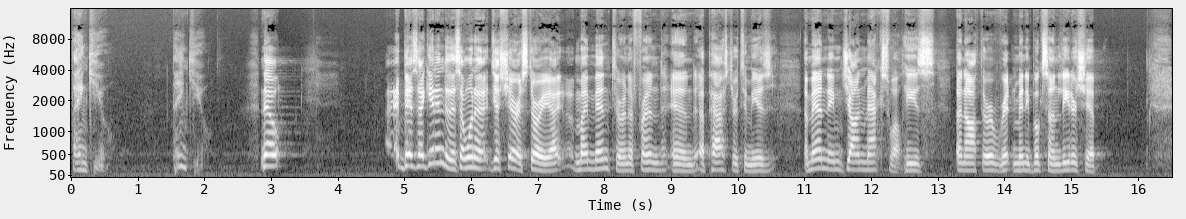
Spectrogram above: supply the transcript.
thank you. Thank you. Now, as I get into this, I want to just share a story. I, my mentor and a friend and a pastor to me is a man named John Maxwell. He's an author, written many books on leadership.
